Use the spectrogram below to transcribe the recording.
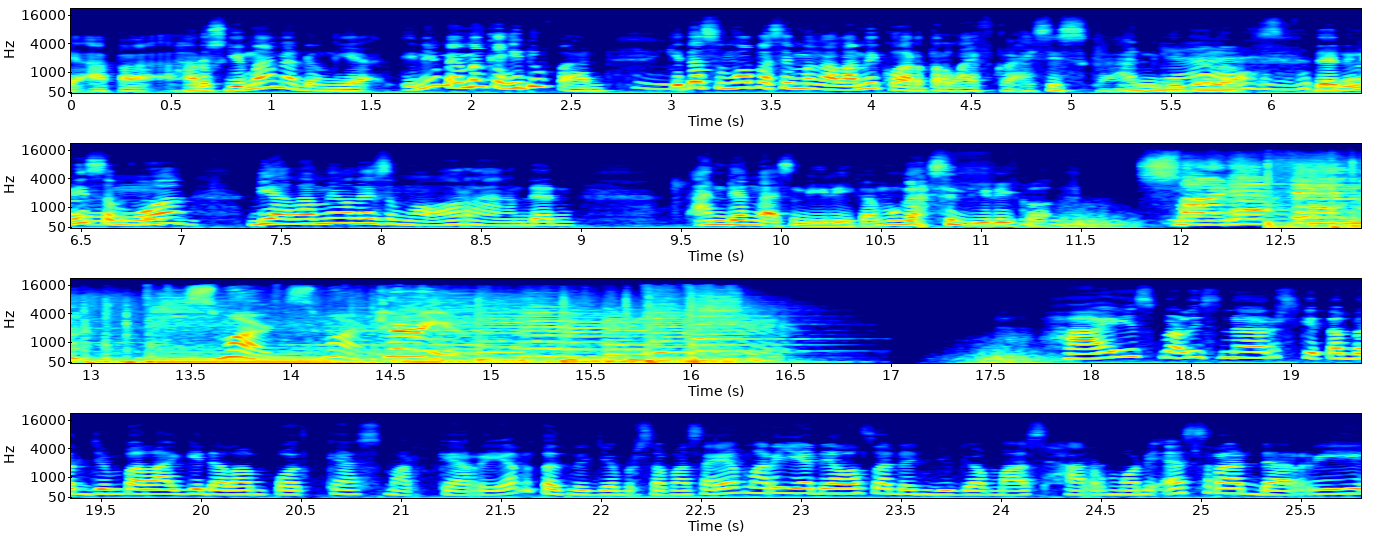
ya apa harus gimana dong ya? Ini memang kehidupan. Hmm. Kita semua pasti mengalami quarter life crisis kan yes, gitu loh. Dan betul. ini semua dialami oleh semua orang dan anda nggak sendiri, kamu nggak sendiri kok. Smart FM, Smart Smart Career. Hai Smart Listeners, kita berjumpa lagi dalam podcast Smart Career Tentunya bersama saya Maria Delsa dan juga Mas Harmoni Esra dari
